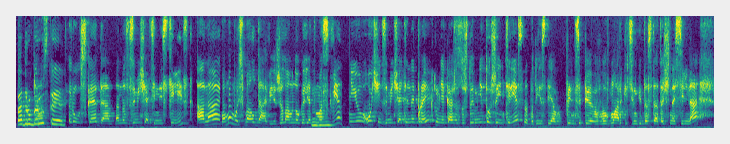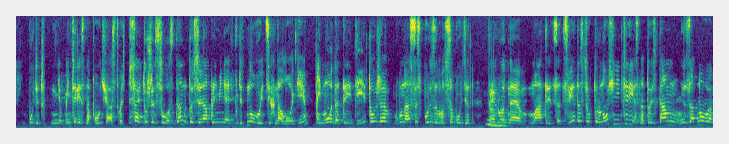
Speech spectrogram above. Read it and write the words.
Подруга да. русская? Русская, да. Она замечательный стилист. Она, по-моему, из Молдавии, жила много лет mm-hmm. в Москве. У нее очень замечательный проект. Мне кажется, что и мне тоже интересно. Вот если я, в принципе, в маркетинге маркетинге достаточно сильна, будет мне интересно поучаствовать. Сайт уже создан, то есть она применять будет новые технологии. И мода 3D тоже у нас использоваться будет. Природная uh-huh. матрица цвета, структура. Но очень интересно. То есть там заодно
